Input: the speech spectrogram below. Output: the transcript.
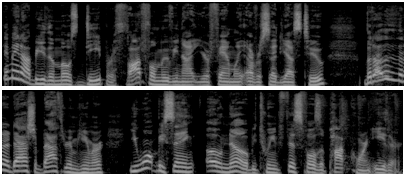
It may not be the most deep or thoughtful movie night your family ever said yes to, but other than a dash of bathroom humor, you won't be saying oh no between fistfuls of popcorn either.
